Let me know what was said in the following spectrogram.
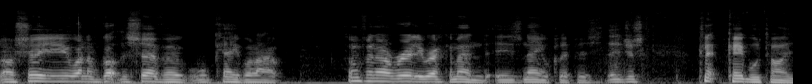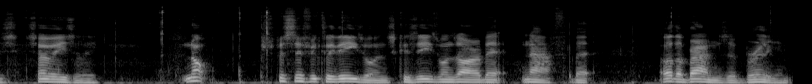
I'll show you when I've got the servo cable out. Something I really recommend is nail clippers. They just clip cable ties so easily. Not specifically these ones, because these ones are a bit naff, but other brands are brilliant.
